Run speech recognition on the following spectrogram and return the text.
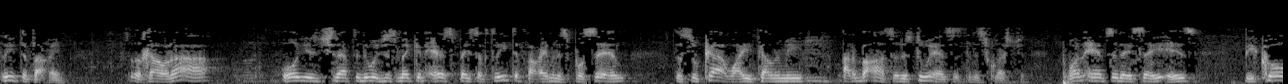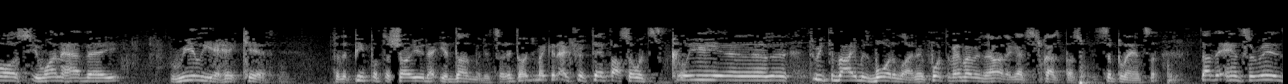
three tefachim. So the chaura, all you should have to do is just make an airspace of three tefachim and it's posel the sukkah. Why are you telling me arba'ah? So there's two answers to this question. One answer they say is because you want to have a really a hekir for the people to show you that you're done with it. So they told you make an extra tefach so it's clear. Three tefachim is borderline. And four tefachim is oh, they got sukkah's pasul. Simple answer. The other answer is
